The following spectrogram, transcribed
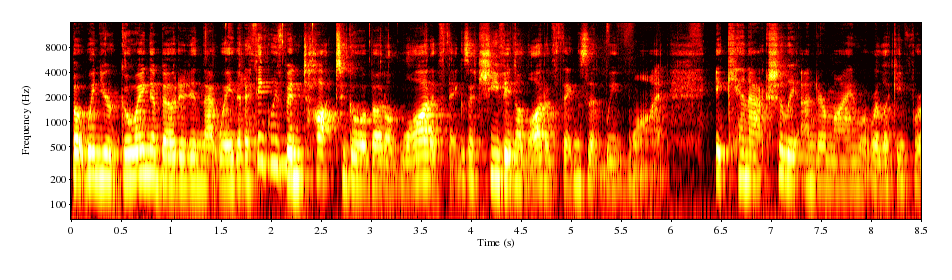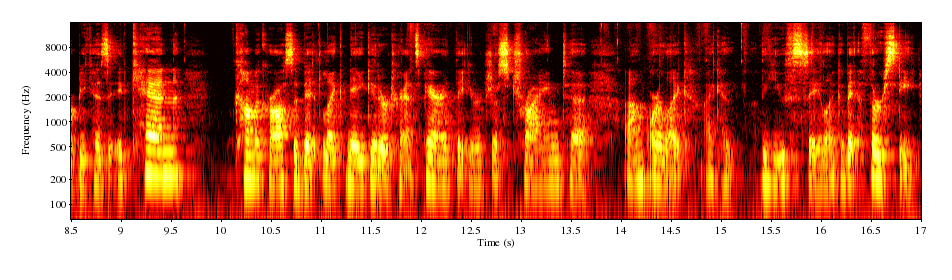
But when you're going about it in that way that I think we've been taught to go about a lot of things, achieving a lot of things that we want, it can actually undermine what we're looking for because it can come across a bit like naked or transparent that you're just trying to um, or like I could the youth say like a bit thirsty.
